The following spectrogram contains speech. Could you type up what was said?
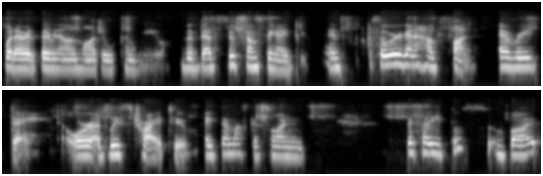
por haber terminado el module conmigo. But that's just something I do. And so we're going to have fun every day, or at least try to. Hay temas que son pesaditos, but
